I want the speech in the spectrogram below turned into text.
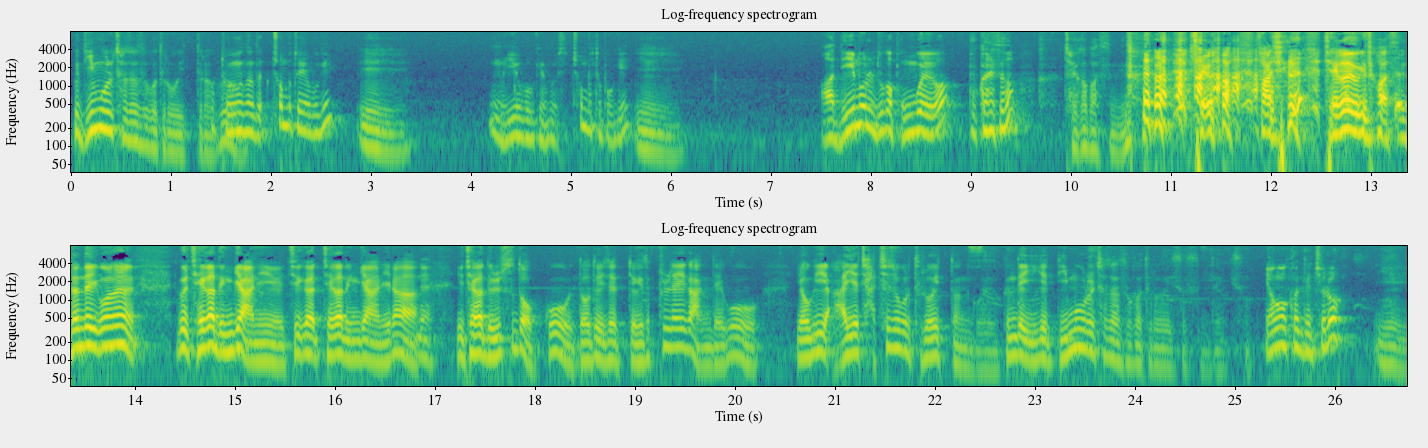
그 니모를 찾아서가 들어 있더라고요. 동영상 다- 처음부터 이어보기? 예. 예. 응, 이어보기 해보세요. 처음부터 보기. 예. 예. 아, 니모를 누가 본 거예요? 북한에서? 제가 봤습니다. 제가 사실 제가 여기서 봤습니다. 근데 이거는 이걸 제가 넣은 게 아니에요. 제가 제가 넣은 게 아니라 네. 이 제가 넣을 수도 없고 너도 이제 여기서 플레이가 안 되고 여기 아예 자체적으로 들어있던 거예요. 근데 이게 니모를 찾아서가 들어있었습니다 여기서. 영어 컨텐츠로? 예. 예.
